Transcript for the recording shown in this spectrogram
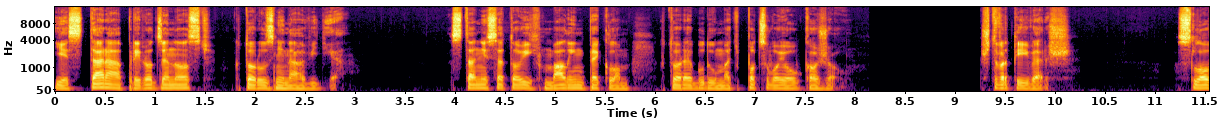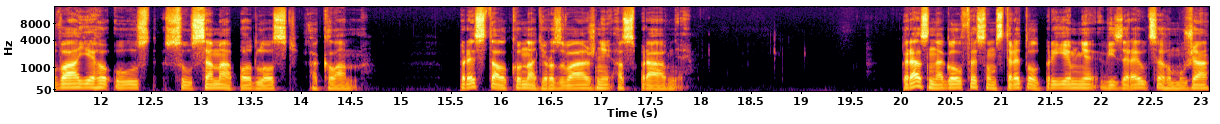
je stará prirodzenosť, ktorú znenávidia. Stane sa to ich malým peklom, ktoré budú mať pod svojou kožou. Štvrtý verš. Slová jeho úst sú samá podlosť a klam. Prestal konať rozvážne a správne. Raz na golfe som stretol príjemne vyzerajúceho muža,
